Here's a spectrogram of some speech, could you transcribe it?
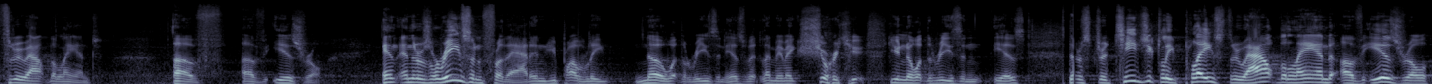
throughout the land of, of Israel. And, and there's a reason for that, and you probably know what the reason is, but let me make sure you, you know what the reason is. They're strategically placed throughout the land of Israel,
